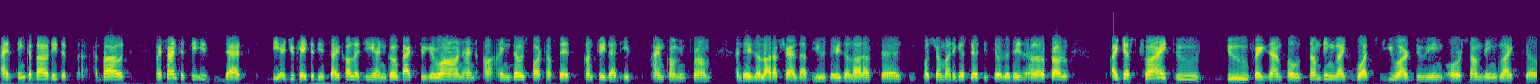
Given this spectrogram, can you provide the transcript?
I think about it about my fantasy is that be educated in psychology and go back to Iran and uh, in those parts of the country that it's I'm coming from, and there is a lot of child abuse, there is a lot of uh, post-traumatic stress disorder, there is a lot of problem. I just try to do, for example, something like what you are doing, or something like uh,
